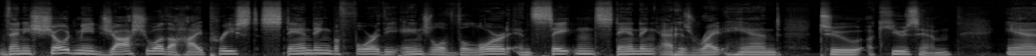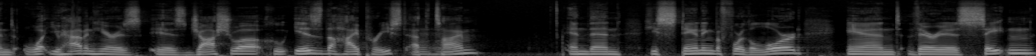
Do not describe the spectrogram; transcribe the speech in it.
Then he showed me Joshua the high priest standing before the angel of the Lord, and Satan standing at his right hand to accuse him. And what you have in here is is Joshua, who is the high priest at the time, and then he's standing before the Lord, and there is Satan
